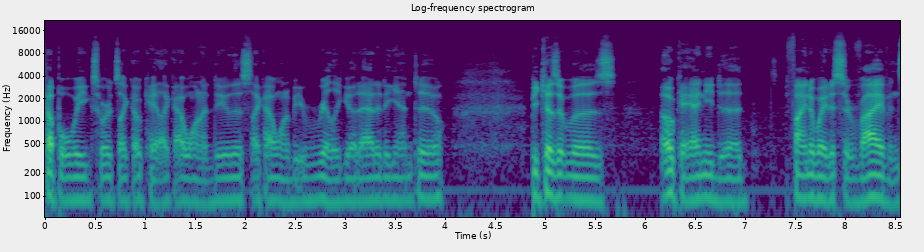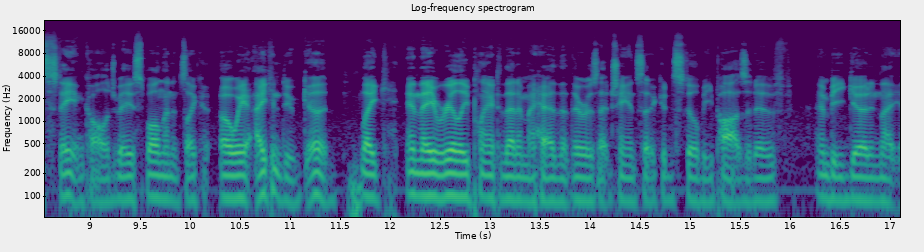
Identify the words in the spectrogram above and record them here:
couple weeks where it's like okay, like I want to do this, like I want to be really good at it again too, because it was okay. I need to find a way to survive and stay in college baseball, and then it's like oh wait, I can do good. Like, and they really planted that in my head that there was that chance that it could still be positive and be good, and that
